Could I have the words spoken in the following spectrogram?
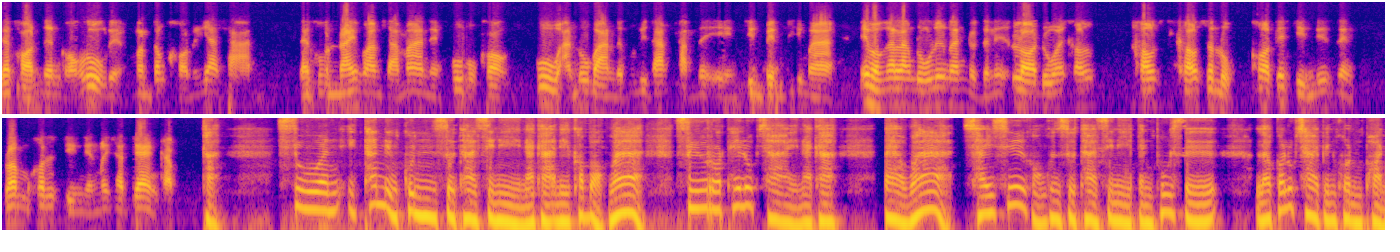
จะถอนเงินของลูกเนี่ยมันต้องขออนุญาตศาลแต่คนไร้ความสามารถเนี่ยผู้ปกครอง ผู้อนุบาลหรือผู้พิทักษ์ทำได้เอง จึงเป็นที่มาเอ้ผมกำลังดูเรื่องนั้นอยู่ตอนนี้รอดูให้เขาเขาเขาสรุปข้อเท็จจริงนิดหนึ่ง เพราะข้อเท็จจริงยังไม่ชัดแจ้งครับค่ะส่วนอีกท่านหนึ่งคุณสุธาสินีนะคะอันนี้เขาบอกว่าซื้อรถให้ลูกชายนะคะ แต่ว่าใช้ชื่อของคุณสุธาสินีเป็นผู้ซื้อ แล้วก็ลูกชายเป็นคนผ่อน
